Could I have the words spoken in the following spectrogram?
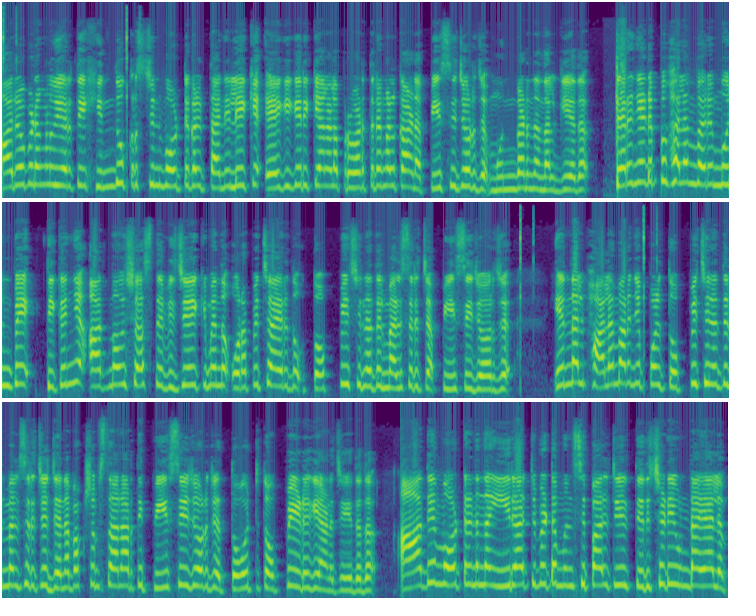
ആരോപണങ്ങൾ ഉയർത്തി ഹിന്ദു ക്രിസ്ത്യൻ വോട്ടുകൾ തന്നിലേക്ക് ഏകീകരിക്കാനുള്ള പ്രവർത്തനങ്ങൾക്കാണ് പി സി ജോർജ് മുൻഗണന നൽകിയത്. തെരഞ്ഞെടുപ്പ് ഫലം വരും മുൻപേ തികഞ്ഞ ആത്മവിശ്വാസത്തെ വിജയിക്കുമെന്ന് ഉറപ്പിച്ചായിരുന്നു തൊപ്പി ചിഹ്നത്തിൽ മത്സരിച്ച പി സി ജോർജ്. എന്നാൽ ഫലം അറിഞ്ഞപ്പോൾ തൊപ്പി ചിഹ്നത്തിൽ മത്സരിച്ച ജനപക്ഷം സ്ഥാനാർത്ഥി പി സി ജോർജ് തോറ്റ് തൊപ്പിയിടുകയാണ് ചെയ്തത്. ആദ്യം വോട്ടെണ്ണുന്ന ഈരാറ്റുപേട്ട മുനിസിപ്പാലിറ്റിയിൽ തിരിച്ചടി ഉണ്ടായാലും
